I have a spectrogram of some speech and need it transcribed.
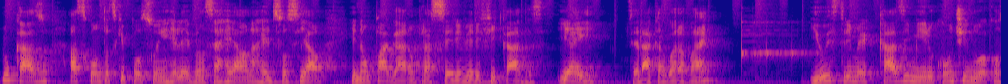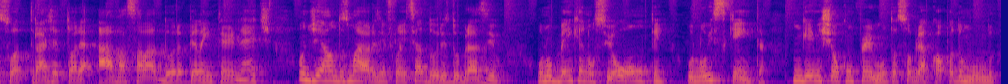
no caso, as contas que possuem relevância real na rede social e não pagaram para serem verificadas. E aí, será que agora vai? E o streamer Casimiro continua com sua trajetória avassaladora pela internet, onde é um dos maiores influenciadores do Brasil. O Nubank anunciou ontem o Nu Esquenta, um game show com perguntas sobre a Copa do Mundo,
